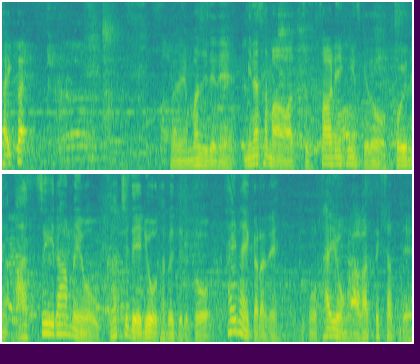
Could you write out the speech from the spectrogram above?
大会。これねマジでね皆様はちょっと伝わりにくいんですけどこういうね熱いラーメンをガチで量食べてると体内からねこう体温が上がってきちゃって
